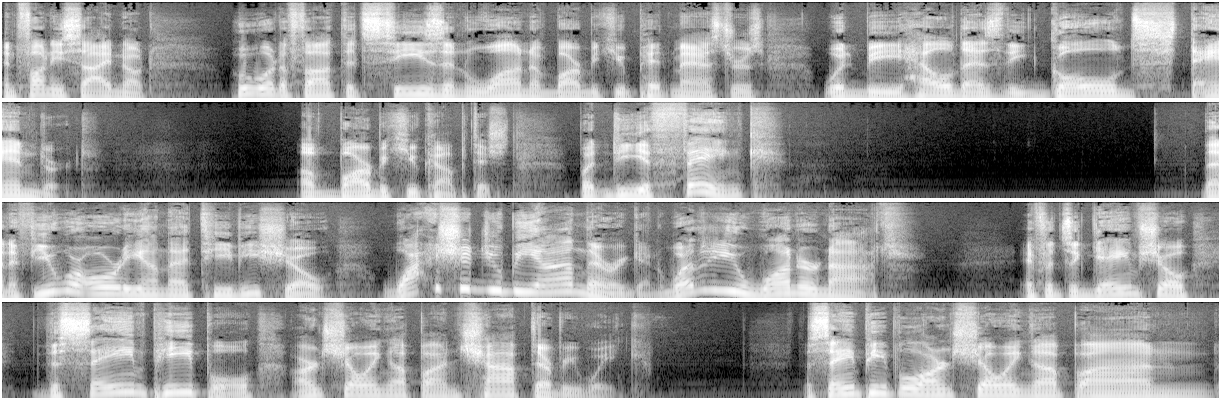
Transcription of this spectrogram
And funny side note, Who would have thought that season one of Barbecue Pitmasters would be held as the gold standard of barbecue competition? But do you think that if you were already on that TV show, why should you be on there again, whether you won or not? If it's a game show, the same people aren't showing up on Chopped every week. The same people aren't showing up on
